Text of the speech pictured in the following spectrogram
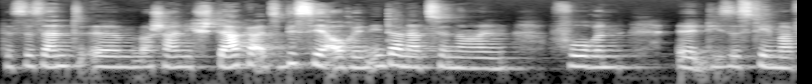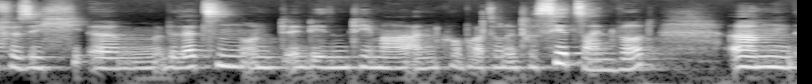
dass das Land ähm, wahrscheinlich stärker als bisher auch in internationalen Foren äh, dieses Thema für sich besetzen und in diesem Thema an Kooperation interessiert sein wird. Ähm,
